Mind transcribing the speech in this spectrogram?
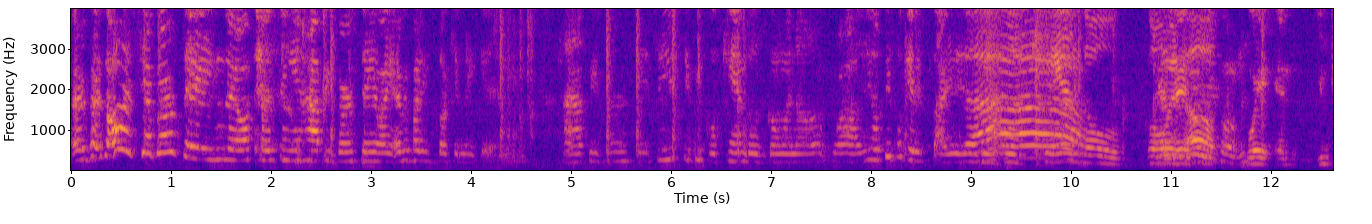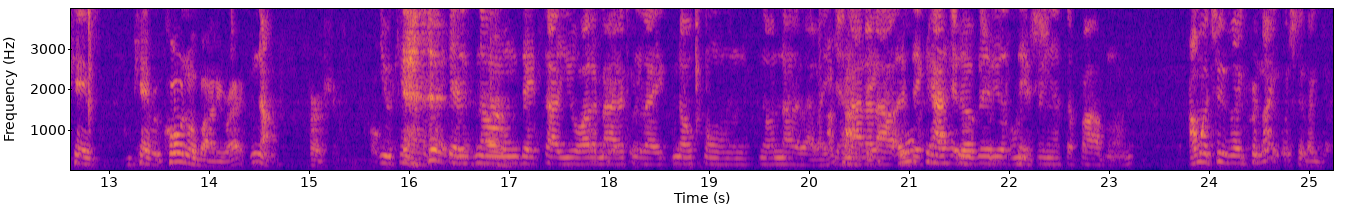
everybody's oh it's your birthday, and they all start singing happy birthday. Like everybody's bucket naked. Happy birthday. So you see people's candles going up. Wow, you know people get excited. Stop. People's candles going then- up. up. Wait, and you can't you can't record nobody, right? No, Perfect. You can't. There's no. They tell you automatically like no phones, no none of that. Like I'm you're not to think, allowed. If they catch hit you up to do this videotaping, shit? it's a problem. How much is it like per night or shit like that?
